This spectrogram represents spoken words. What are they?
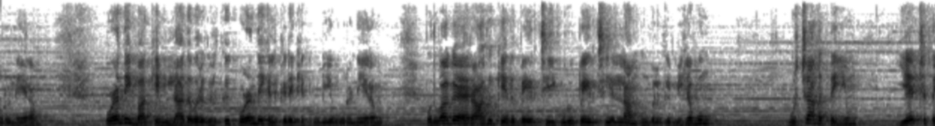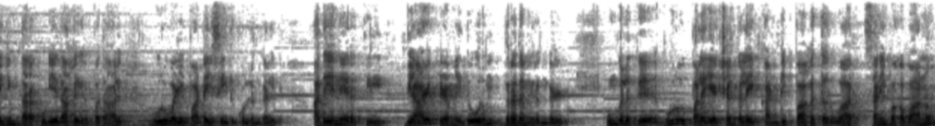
ஒரு நேரம். குழந்தை பாக்கியம் இல்லாதவர்களுக்கு குழந்தைகள் கிடைக்கக்கூடிய ஒரு நேரம். பொதுவாக ராகு கேது பயிற்சி குரு பயிற்சி எல்லாம் உங்களுக்கு மிகவும் உற்சாகத்தையும் ஏற்றத்தையும் தரக்கூடியதாக இருப்பதால் குரு வழிபாட்டை செய்து கொள்ளுங்கள். அதே நேரத்தில் வியாழக்கிழமை தோறும் விரதம் இருங்கள். உங்களுக்கு குரு பல ஏற்றங்களை கண்டிப்பாக தருவார். சனி பகவானும்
